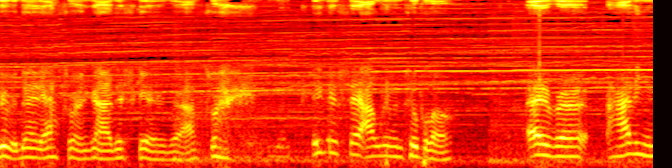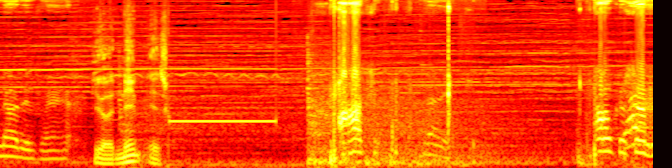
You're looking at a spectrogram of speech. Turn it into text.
Dude, daddy, I swear to God, this scary, bro. I swear. He just said I live in Tupelo. Hey, bro, how do you know this, man? Your name is Awesome. Uncle Son.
